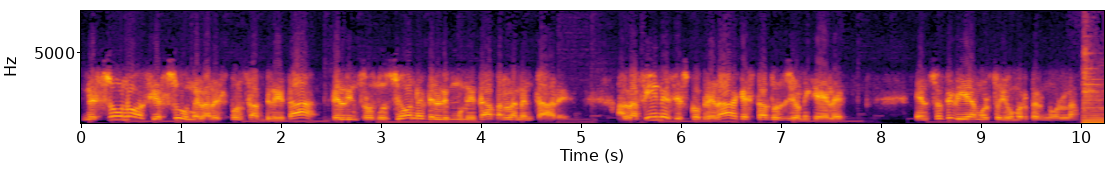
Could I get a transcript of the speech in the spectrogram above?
Nessuno si assume la responsabilità dell'introduzione dell'immunità parlamentare. Alla fine si scoprirà che è stato zio Michele. Enzo Filia, molto humor per nulla.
